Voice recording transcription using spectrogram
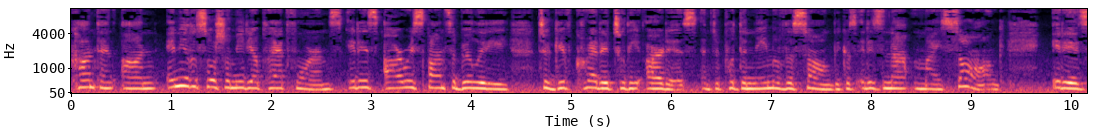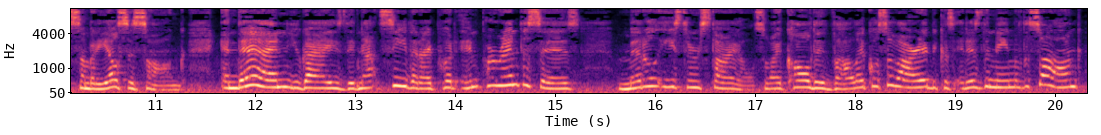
content on any of the social media platforms, it is our responsibility to give credit to the artist and to put the name of the song because it is not my song. It is somebody else's song. And then you guys did not see that I put in parentheses Middle Eastern style. So I called it Valle Kosovare because it is the name of the song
